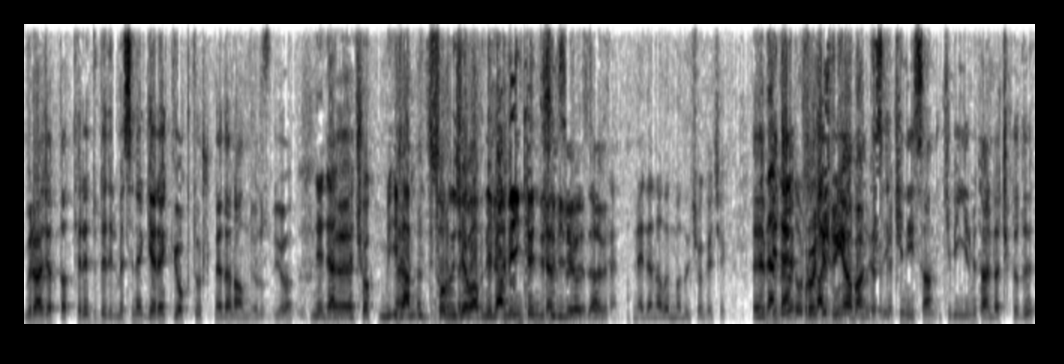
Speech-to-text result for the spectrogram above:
Müracaatta tereddüt edilmesine gerek yoktur. Neden almıyoruz diyor. Neden? Ee, çok İlhan sorunun cevabını İlhan Bey'in kendisi, Kendisi biliyor zaten. Neden alınmadığı çok açık. Ee, Neden bir de Proje Dünya Bankası çok açık. 2 Nisan 2020 tarihinde açıkladığı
